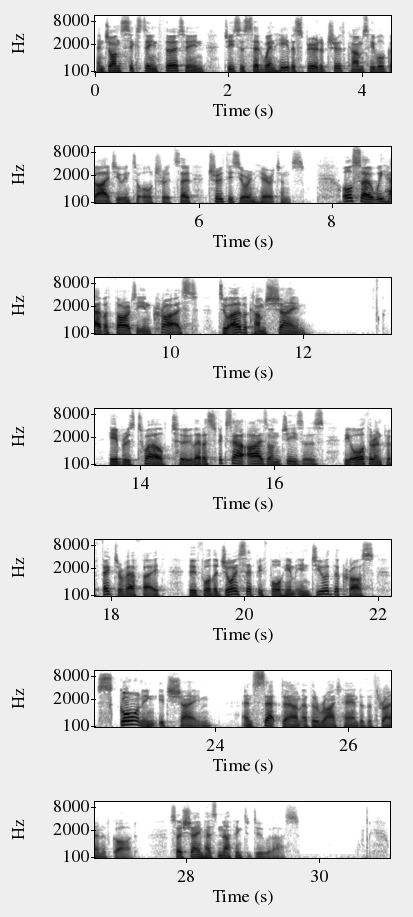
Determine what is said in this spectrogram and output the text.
And John 16:13, Jesus said, "When he, the Spirit of truth comes, he will guide you into all truth." So truth is your inheritance. Also, we have authority in Christ to overcome shame. Hebrews 12:2 Let us fix our eyes on Jesus, the author and perfecter of our faith, who for the joy set before him endured the cross, scorning its shame, and sat down at the right hand of the throne of God. So shame has nothing to do with us.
